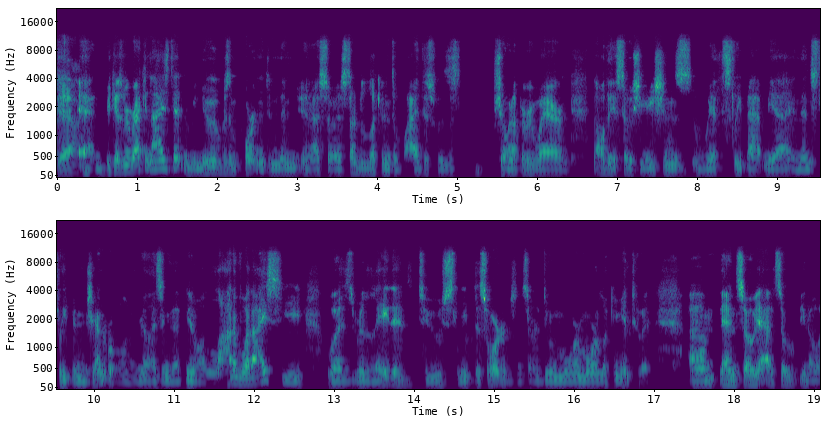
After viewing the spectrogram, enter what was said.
Yeah. And because we recognized it and we knew it was important, and then you know, so I started looking into why this was showing up everywhere and all the associations with sleep apnea and then sleep in general, and realizing that you know a lot of what I see was related to sleep disorders, and started doing more and more looking into it. Um, and so yeah, so you know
